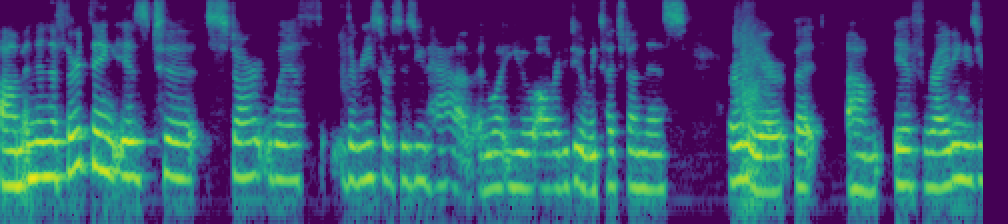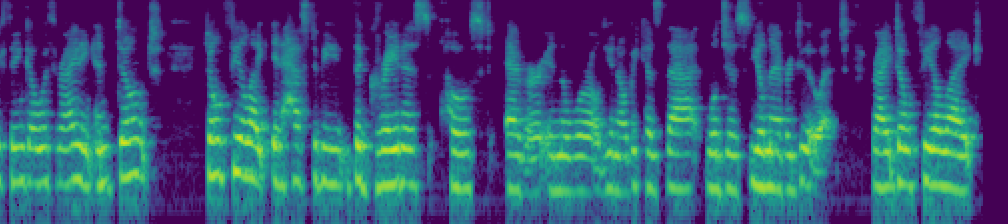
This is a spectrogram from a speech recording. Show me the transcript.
um, and then the third thing is to start with the resources you have and what you already do. We touched on this earlier, but um, if writing is your thing, go with writing, and don't don't feel like it has to be the greatest post ever in the world, you know, because that will just you'll never do it, right? Don't feel like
